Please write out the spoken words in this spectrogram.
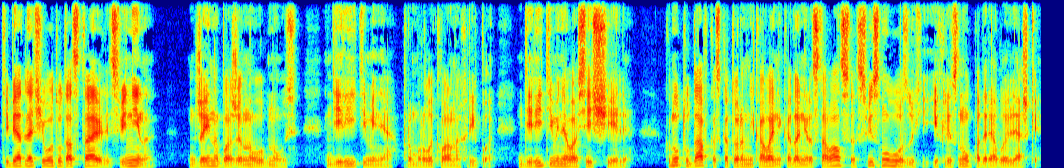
«Тебя для чего тут оставили, свинина?» Джейна блаженно улыбнулась. «Дерите меня», – промурлыкала она хрипло. «Дерите меня во все щели». Кнут удавка, с которым Николай никогда не расставался, свистнул в воздухе и хлестнул по дряблой ляжке.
